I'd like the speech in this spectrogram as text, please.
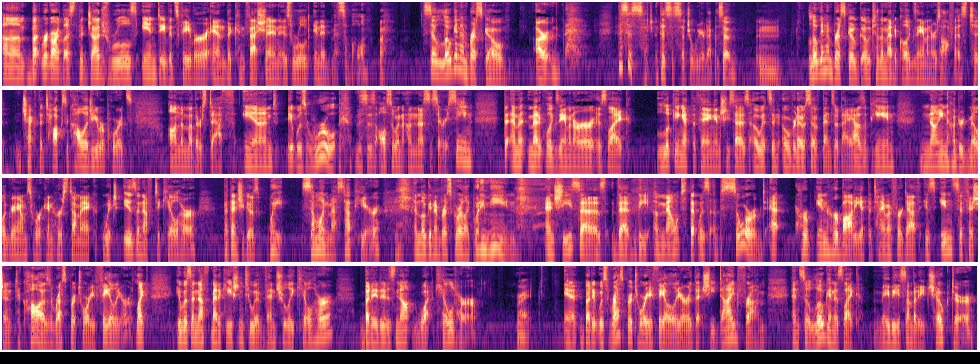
um, but regardless, the judge rules in David's favor and the confession is ruled inadmissible. So Logan and Briscoe are this is such this is such a weird episode. Logan and Briscoe go to the medical examiner's office to check the toxicology reports on the mother's death. And it was ruled this is also an unnecessary scene. The em- medical examiner is like looking at the thing and she says, Oh, it's an overdose of benzodiazepine. 900 milligrams were in her stomach, which is enough to kill her. But then she goes, Wait, someone messed up here. And Logan and Briscoe are like, What do you mean? And she says that the amount that was absorbed at her in her body at the time of her death is insufficient to cause respiratory failure. Like it was enough medication to eventually kill her, but it is not what killed her. Right. And but it was respiratory failure that she died from. And so logan is like maybe somebody choked her.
